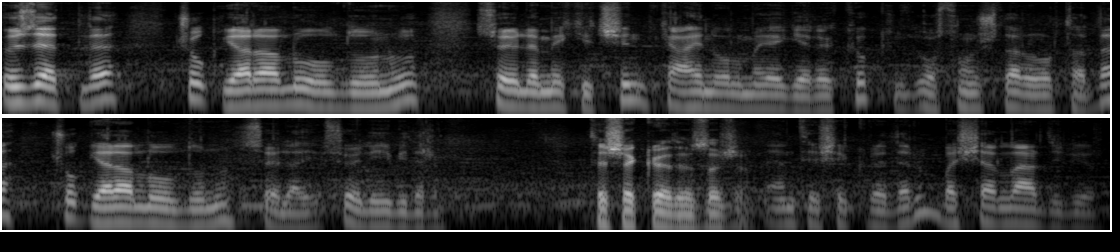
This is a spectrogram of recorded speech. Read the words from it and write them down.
Özetle çok yararlı olduğunu söylemek için kahin olmaya gerek yok. O sonuçlar ortada. Çok yararlı olduğunu söyle, söyleyebilirim. Teşekkür ederiz hocam. Ben teşekkür ederim. Başarılar diliyorum.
